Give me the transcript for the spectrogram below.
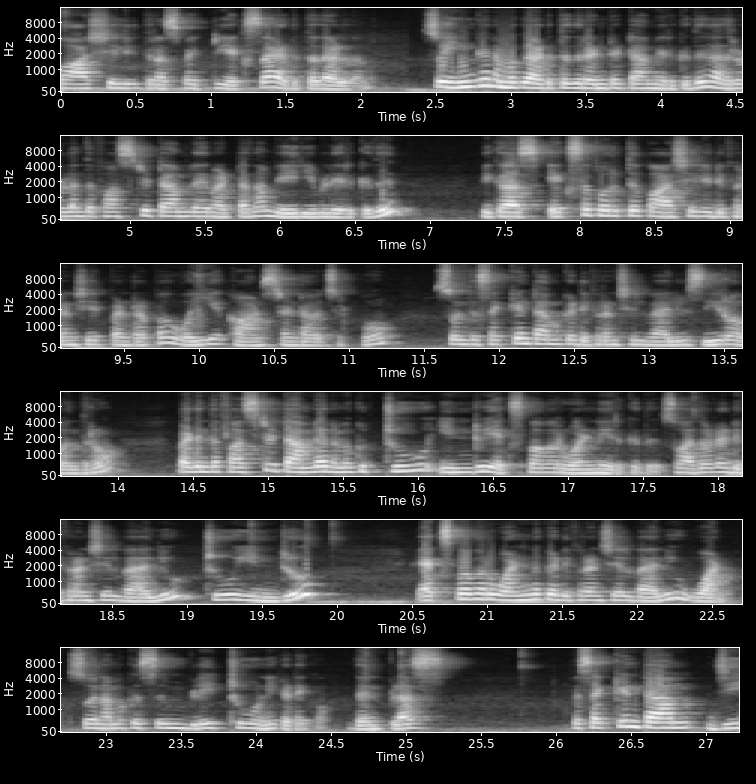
partial with respect to எக்ஸாக அடுத்ததாக எழுதணும் ஸோ இங்கே நமக்கு அடுத்தது ரெண்டு டேர்ம் இருக்குது. அதில் உள்ள அந்த ஃபஸ்ட்டு டேர்மில் மட்டும் தான் வேரியபிள் இருக்குது. பிகாஸ் எக்ஸை பொறுத்து பார்ஷியலி டிஃபரன்ஷியேட் பண்ணுறப்ப ஒய்யை கான்ஸ்டண்ட்டாக வச்சுருப்போம். ஸோ இந்த செகண்ட் டேர்முக்கு டிஃபரன்ஷியல் வேல்யூ ஜீரோ வந்துடும் பட் இந்த ஃபஸ்ட்டு டேர்மில் நமக்கு two into x power one இருக்குது. ஸோ அதோட differential value two into x power ஒன்னுக்கு டிஃபரன்ஷியல் வேல்யூ ஒன் ஸோ நமக்கு சிம்பிளி டூன்னு கிடைக்கும். தென் ப்ளஸ் இப்போ second term g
